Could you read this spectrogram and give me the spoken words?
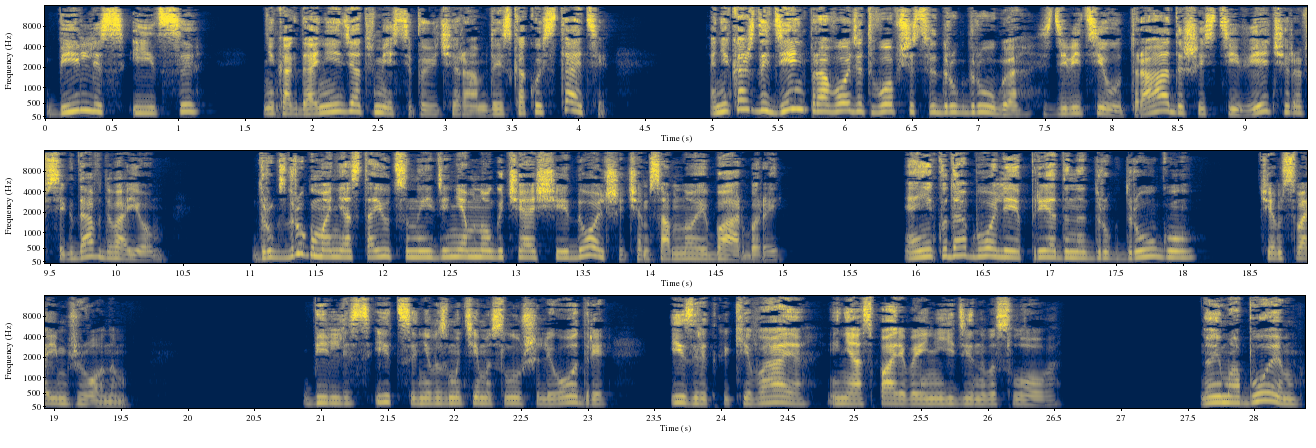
Биллис и Итсы никогда не едят вместе по вечерам, да и с какой стати — они каждый день проводят в обществе друг друга, с девяти утра до шести вечера, всегда вдвоем. Друг с другом они остаются наедине много чаще и дольше, чем со мной и Барбарой. И они куда более преданы друг другу, чем своим женам. Билли с Итси невозмутимо слушали Одри, изредка кивая и не оспаривая ни единого слова. Но им обоим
